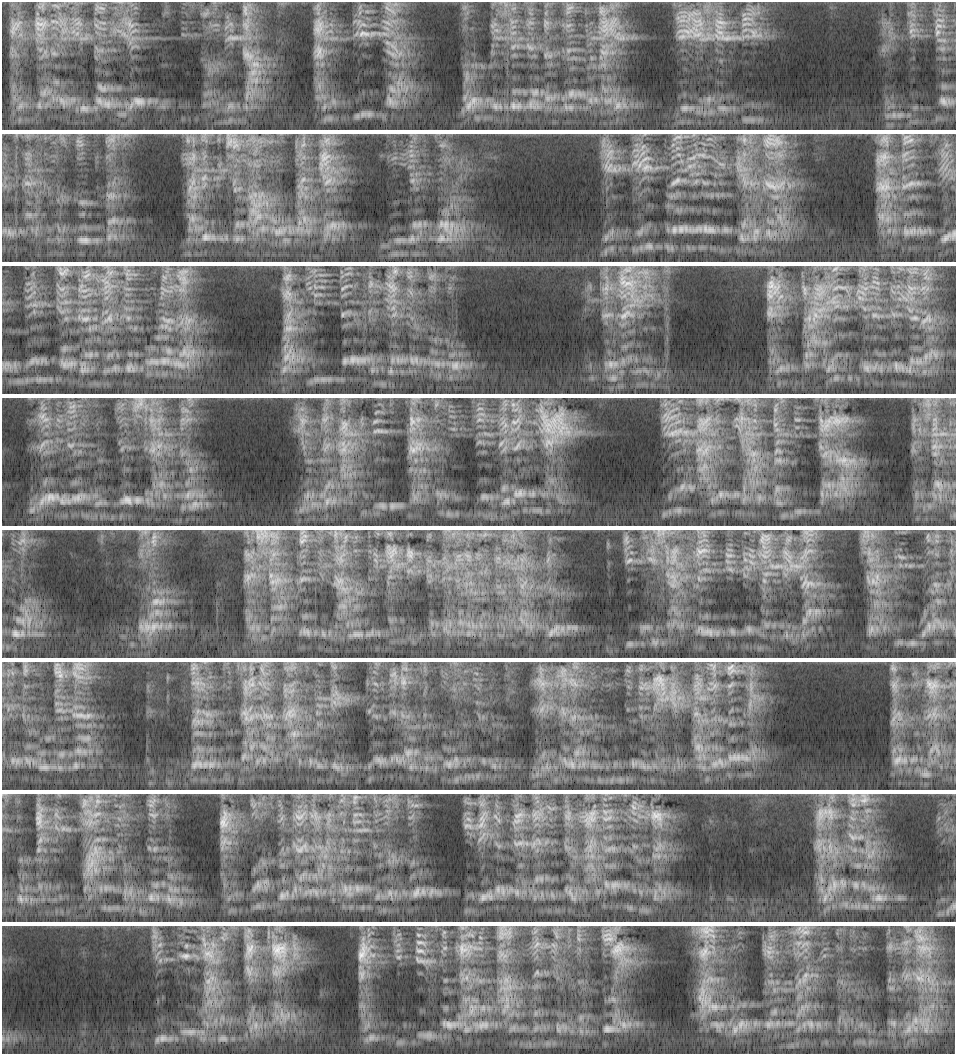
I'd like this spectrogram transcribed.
आणि त्याला येता एक नुसती संहिता. आणि ती त्या दोन पैशाच्या तंत्राप्रमाणे जे येते ती आणि तितक्यातच हा समजतो की बस माझ्यापेक्षा महामहोपाध्याय दुनियात कोण आहे? ते ते पुन्हा गेलो इतिहासात. आता जेमतेम त्या ब्राह्मणाच्या पोराला वाटली तर संध्या करतो तो. नाहीतर नाहीच. आणि बाहेर गेला तर याला लग्न मुंज श्राद्ध एवढं अगदीच प्राथमिक जे नगण्य आहे ते आलं की हा पंडित झाला. आणि शास्त्री शास्त्री बोवा हो. अरे शास्त्राचे नाव तरी माहीत आहेत का कशाला शास्त्र? किती शास्त्र आहेत ते तरी माहीत आहे का? शास्त्री बुवा कशाचा मोठ्याचा? परंतु झाला का म्हणते लग्न लावू शकतो मुंज करू. लग्न लावून मुंज करणं हे काय फार महत्वाचं आहे. परंतु लागलीच तो पंडित मान्य होऊन जातो आणि तो स्वतःला असं काही समजतो की वेदव्यासानंतर माझाच नंबर. झाला म्हणजे मला किती माणूस व्यर्थ आहे आणि किती स्वतःला आममान्य समजतोय हा रोग ब्रह्माची पासून उत्पन्न झाला.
